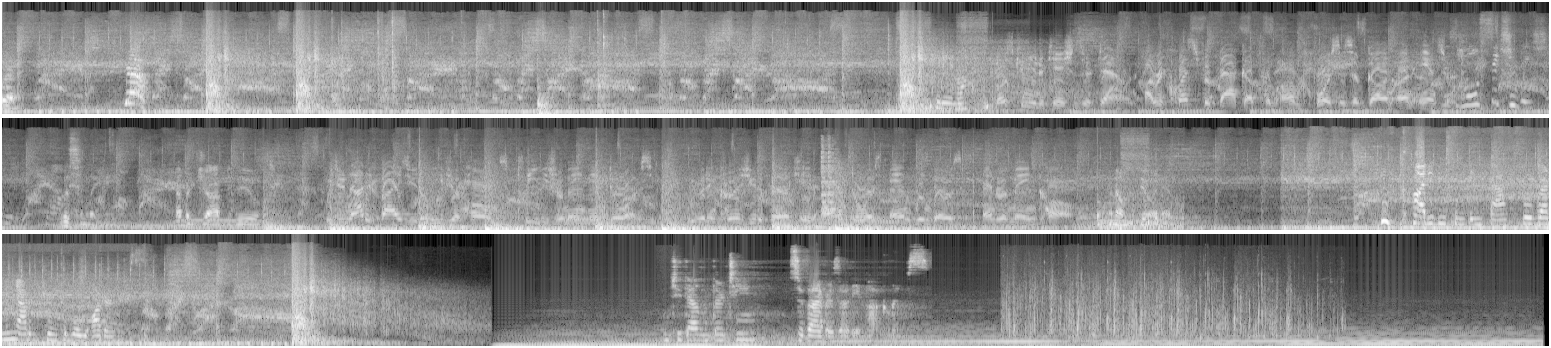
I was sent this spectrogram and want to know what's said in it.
Over. Go! Most communications are down. Our requests for backup from armed forces have gone unanswered. The whole situation Listen, lady. I have a job to do, We do not advise you to leave your homes. Please remain indoors. We would encourage you to barricade all doors and windows and remain calm. and I'm doing it. You've got to do something fast. We're running out of drinkable water. In 2013, survivors are the apocalypse.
